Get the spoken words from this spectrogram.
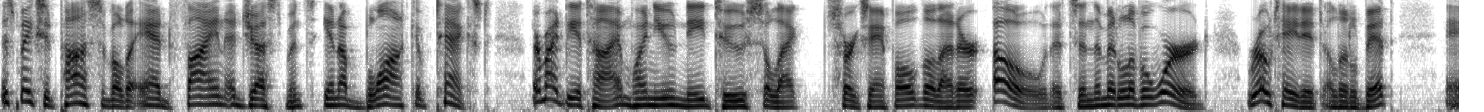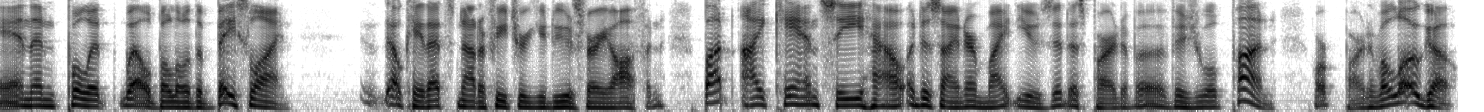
This makes it possible to add fine adjustments in a block of text. There might be a time when you need to select, for example, the letter O that's in the middle of a word, rotate it a little bit, and then pull it well below the baseline. Okay, that's not a feature you'd use very often, but I can see how a designer might use it as part of a visual pun or part of a logo.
